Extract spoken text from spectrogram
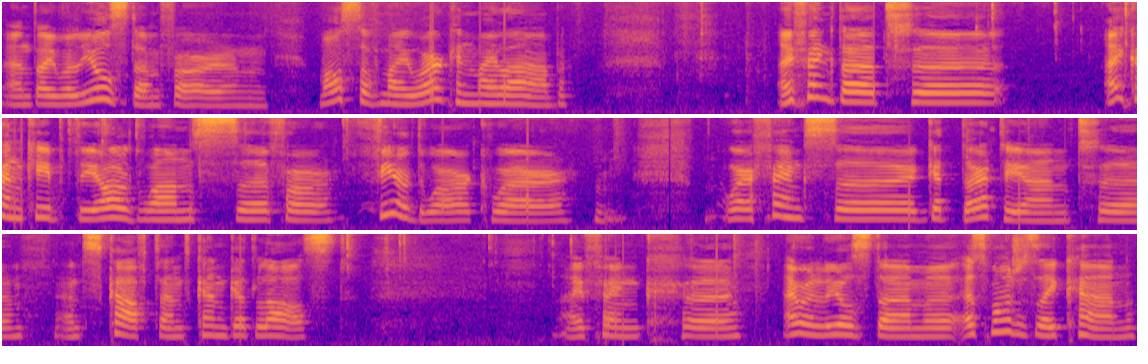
and I will use them for um, most of my work in my lab. I think that uh, I can keep the old ones uh, for field work where where things uh, get dirty and uh, and scuffed and can get lost. I think I will use them as much as I can.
